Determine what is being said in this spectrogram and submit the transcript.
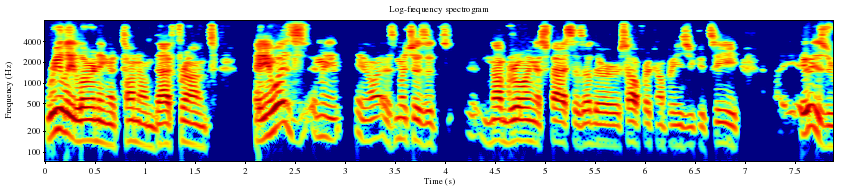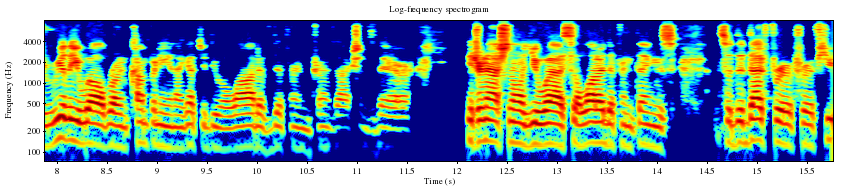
really learning a ton on that front and it was i mean you know as much as it's not growing as fast as other software companies you could see it was a really well run company and i got to do a lot of different transactions there international us a lot of different things so did that for for a few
